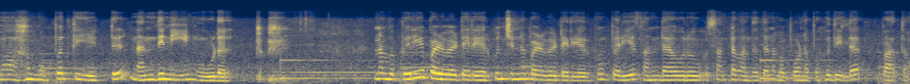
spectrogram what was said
பாகம் முப்பத்தி எட்டு நந்தினியின் ஊடல். நம்ம பெரிய பழுவேட்டரையருக்கும் சின்ன பழுவேட்டரையருக்கும் பெரிய சண்டை ஒரு சண்டை வந்ததை நம்ம போன பகுதியில் பார்த்தோம்.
